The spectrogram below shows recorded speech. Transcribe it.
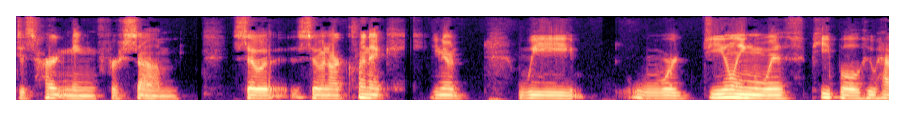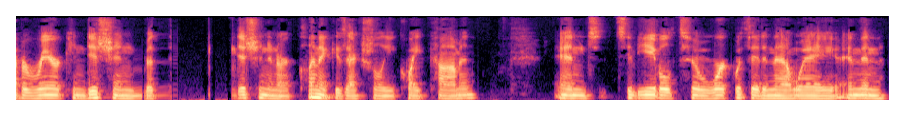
disheartening for some. So, so in our clinic, you know, we were dealing with people who have a rare condition, but the condition in our clinic is actually quite common. And to be able to work with it in that way and then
